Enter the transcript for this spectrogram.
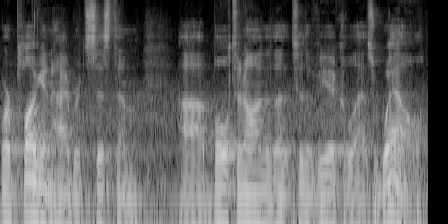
or plug-in hybrid system uh, bolted onto the to the vehicle as well.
